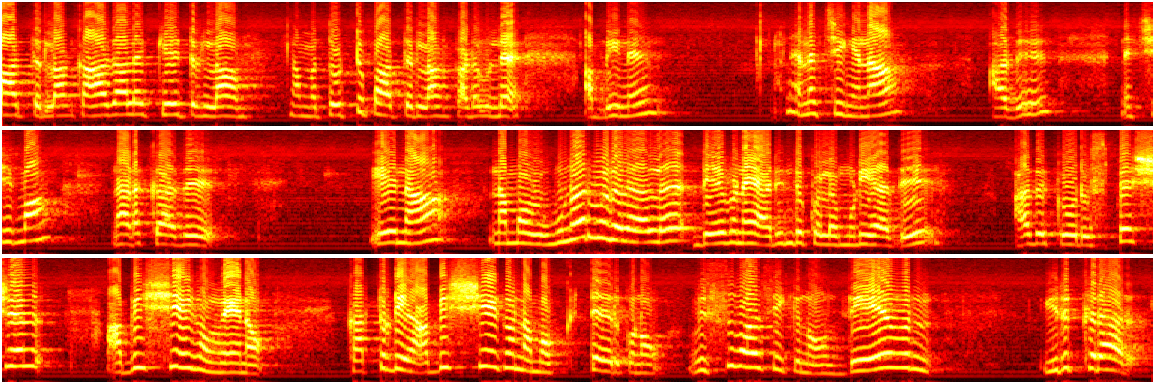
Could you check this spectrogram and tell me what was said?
பார்த்துடலாம் காதால கேட்டுடலாம் நம்ம தொட்டு பார்த்துடலாம் கடவுளை அப்படின்னு நினைச்சிங்கன்னா அது நிச்சயமா நடக்காது. ஏன்னா நம்ம உணர்வுகளால தேவனை அறிந்து கொள்ள முடியாது. அதுக்கு ஒரு ஸ்பெஷல் அபிஷேகம் வேணும். கர்த்தருடைய அபிஷேகம் நம்ம கிட்ட இருக்கணும். விசுவாசிக்கணும். தேவன் இருக்கிறார்.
